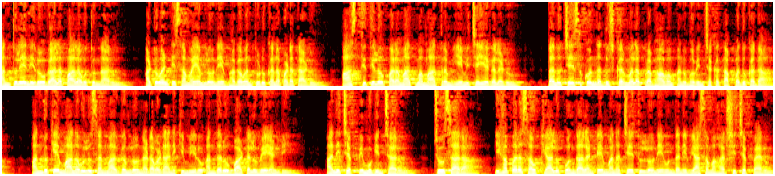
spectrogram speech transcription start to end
అంతులేని రోగాల పాలవుతున్నారు. అటువంటి సమయంలోనే భగవంతుడు కనపడతాడు. ఆ స్థితిలో పరమాత్మ మాత్రం ఏమి చెయ్యగలడు తను చేసుకున్న దుష్కర్మల ప్రభావం అనుభవించక తప్పదు కదా. అందుకే మానవులు సన్మార్గంలో నడవడానికి మీరు అందరూ బాటలు వేయండి. అని చెప్పి ముగించారు. చూసారా ఇహపర సౌఖ్యాలు పొందాలంటే మన చేతుల్లోనే ఉందని వ్యాసమహర్షి చెప్పారు.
